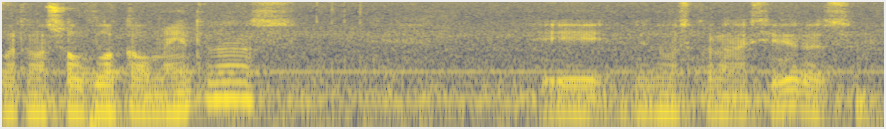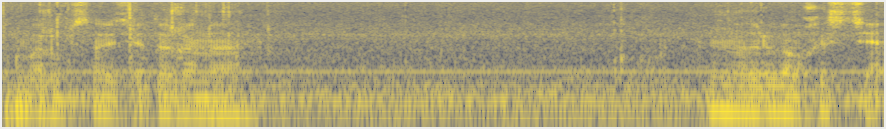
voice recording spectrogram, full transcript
Вот он нашел Local Maintenance. И, я думаю, скоро он активируется. Можем посмотреть это же на, на другом хосте.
